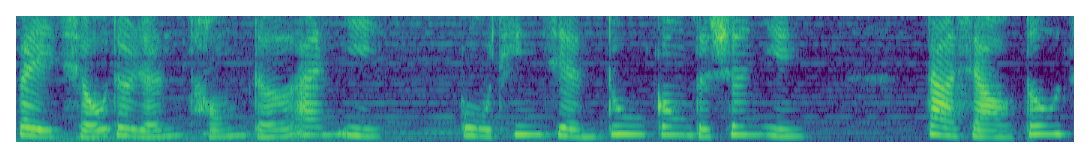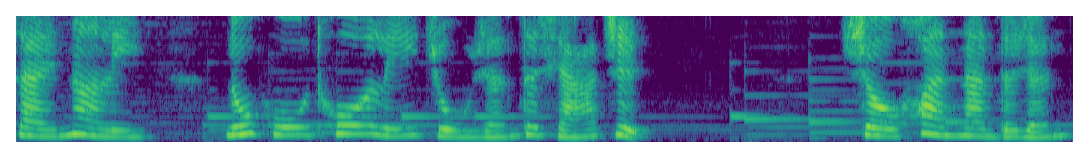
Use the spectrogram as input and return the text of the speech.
被囚的人同得安逸，不听见督工的声音，大小都在那里。奴仆脱离主人的辖制，受患难的人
